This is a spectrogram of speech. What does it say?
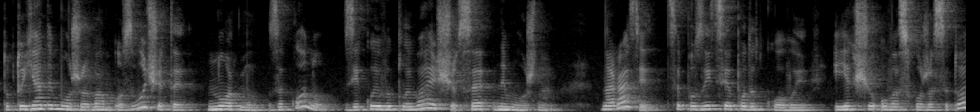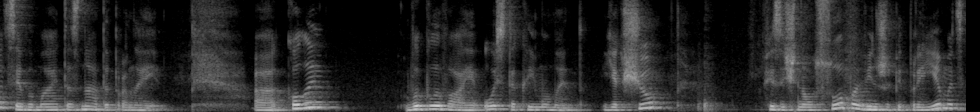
тобто я не можу вам озвучити норму закону, з якої випливає, що це не можна. Наразі це позиція податкової, і якщо у вас схожа ситуація, ви маєте знати про неї. Коли випливає ось такий момент, якщо фізична особа, він же підприємець,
